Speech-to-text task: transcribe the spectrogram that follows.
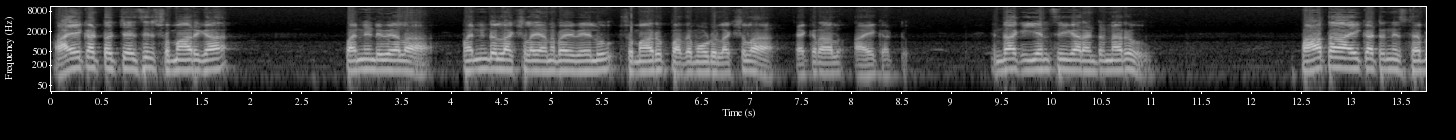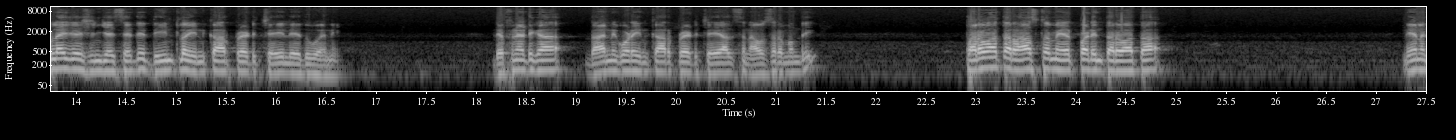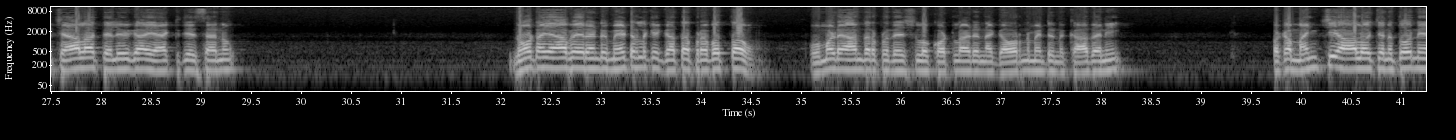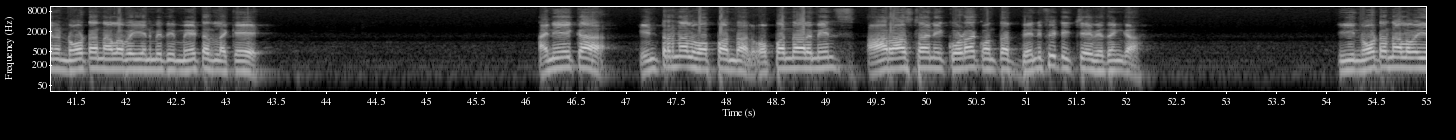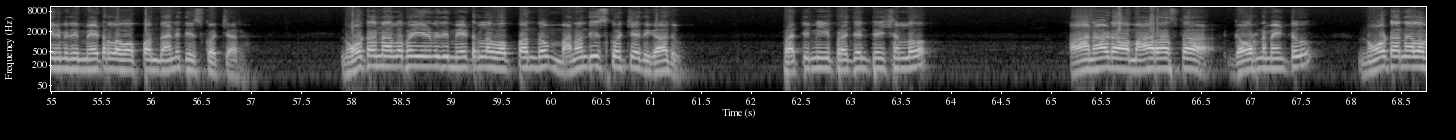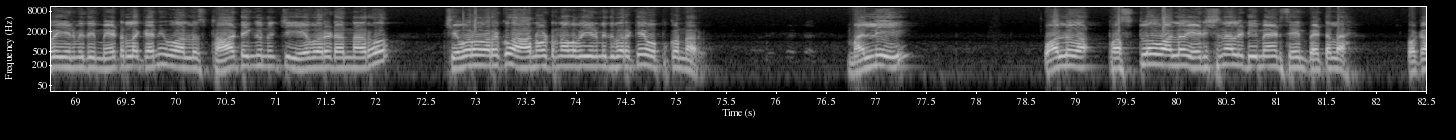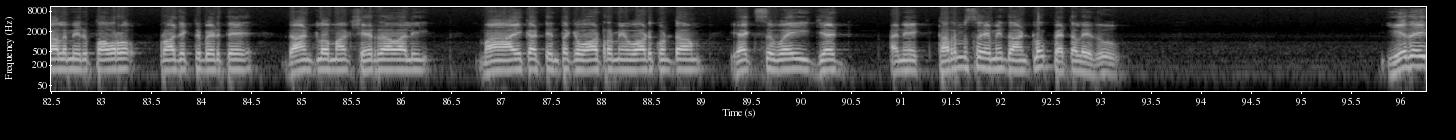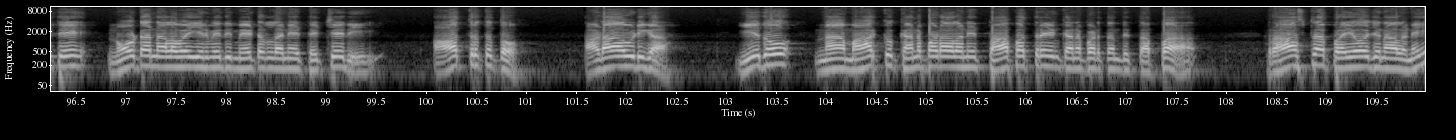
ఆయకట్టు వచ్చేసి సుమారుగా పన్నెండు వేల పన్నెండు లక్షల ఎనభై వేలు సుమారు పదమూడు లక్షల ఎకరాలు ఆయకట్టు. ఇందాక ఈఎన్సీ గారు అంటున్నారు పాత ఆయకట్టుని స్టెబిలైజేషన్ చేసేది దీంట్లో ఇన్కార్పొరేట్ చేయలేదు అని. డెఫినెట్గా దాన్ని కూడా ఇన్కార్పొరేట్ చేయాల్సిన అవసరం ఉంది. తర్వాత రాష్ట్రం ఏర్పడిన తర్వాత నేను చాలా తెలివిగా యాక్ట్ చేశాను. నూట యాభై రెండు మీటర్లకి గత ప్రభుత్వం ఉమ్మడి ఆంధ్రప్రదేశ్లో కొట్లాడిన గవర్నమెంట్ను కాదని ఒక మంచి ఆలోచనతో నేను నూట నలభై ఎనిమిది మీటర్లకే అనేక ఇంటర్నల్ ఒప్పందాలు. ఒప్పందాలు మీన్స్ ఆ రాష్ట్రానికి కూడా కొంత బెనిఫిట్ ఇచ్చే విధంగా ఈ నూట నలభై ఎనిమిది మీటర్ల ఒప్పందాన్ని తీసుకొచ్చారు. నూట నలభై ఎనిమిది మీటర్ల ఒప్పందం మనం తీసుకొచ్చేది కాదు. ప్రతి మీ ప్రజెంటేషన్లో ఆనాడు ఆ మహారాష్ట్ర గవర్నమెంటు నూట నలభై ఎనిమిది మీటర్లకని వాళ్ళు స్టార్టింగ్ నుంచి ఏ వర్డ్ అన్నారో చివరి వరకు ఆ నూట నలభై ఎనిమిది వరకే ఒప్పుకున్నారు. మళ్ళీ వాళ్ళు ఫస్ట్లో వాళ్ళు ఎడిషనల్ డిమాండ్స్ ఏం పెట్టలే. ఒకవేళ మీరు పవర్ ప్రాజెక్ట్ పెడితే దాంట్లో మాకు షేర్ రావాలి. మా ఆయకట్టు ఇంతకి వాటర్ మేము వాడుకుంటాం. ఎక్స్ వై జెడ్ అనే టర్మ్స్ ఏమి దాంట్లో పెట్టలేదు. ఏదైతే నూట నలభై ఎనిమిది మీటర్లు అనే తెచ్చేది ఆతృతతో అడావుడిగా ఏదో నా మార్కు కనపడాలని తాపత్రయం కనపడుతుంది తప్ప రాష్ట్ర ప్రయోజనాలని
